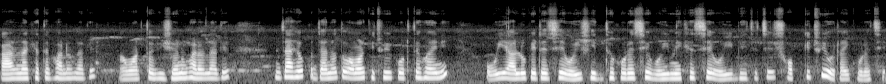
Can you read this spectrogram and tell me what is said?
কার না খেতে ভালো লাগে? আমার তো ভীষণ ভালো লাগে। যাই হোক, জানো তো আমার কিছুই করতে হয়নি। ওই আলু কেটেছে, ওই সিদ্ধ করেছে, ওই মেখেছে, ওই ভেজেছে সব কিছুই ওটাই করেছে।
